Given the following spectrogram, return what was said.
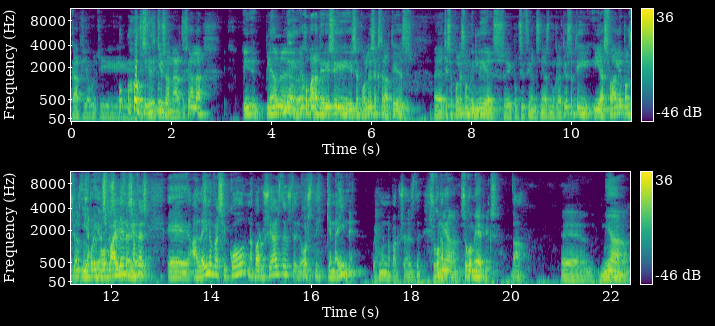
κάποιοι από εκεί όχι, τη σχετική δεν- ανάρτηση, αλλά ε, πλέον ε, Ναι. έχω παρατηρήσει σε πολλές εκστρατείες ε, και σε πολλές ομιλίες υποψηφίων της Νέας Δημοκρατίας ότι η ασφάλεια παρουσιάζεται Η, ως η προϋπόθεση ασφάλεια είναι ελευθερίας. σαφές. Ε, αλλά είναι βασικό να παρουσιάζεται ώστε- ώστε και να είναι. Όχι μόνο να παρουσιάζεται. Σου έχω, μια, σου έχω μια έκπληξη. Α, ε, μία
